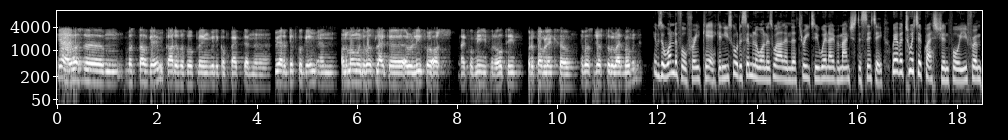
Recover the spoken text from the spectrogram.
Yeah, it was um, was a tough game. Cardiff was both playing really compact, and uh, we had a difficult game. And on the moment, it was like a, a relief for us like for me, for the whole team, for the public. So it was just to the right moment. It was a wonderful free kick, and you scored a similar one as well in the 3 2 win over Manchester City. We have a Twitter question for you from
